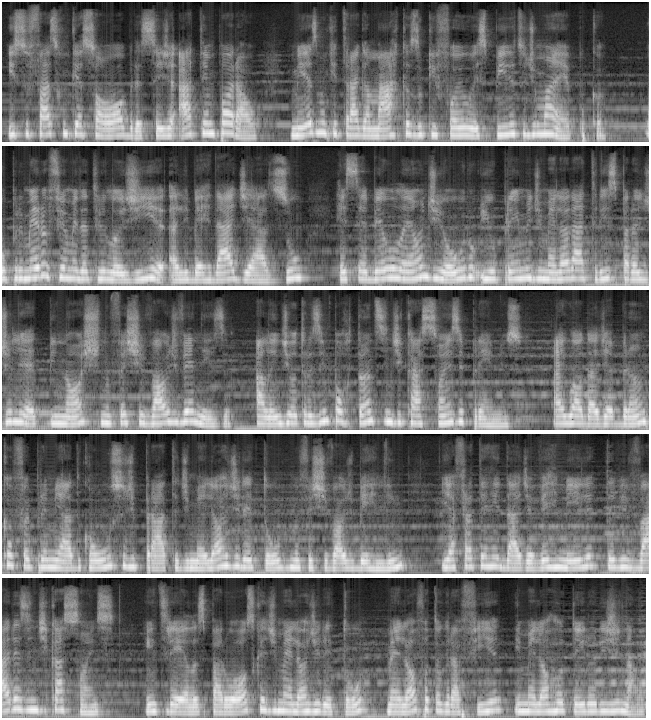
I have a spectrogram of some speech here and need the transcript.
Isso faz com que a sua obra seja atemporal, mesmo que traga marcas do que foi o espírito de uma época. O primeiro filme da trilogia, A Liberdade é Azul, recebeu o Leão de Ouro e o prêmio de melhor atriz para Juliette Binoche no Festival de Veneza, além de outras importantes indicações e prêmios. A Igualdade é Branca foi premiado com Urso de Prata de melhor diretor no Festival de Berlim e A Fraternidade é Vermelha teve várias indicações, entre elas para o Oscar de melhor diretor, melhor fotografia e melhor roteiro original.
